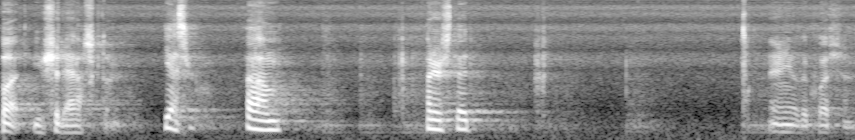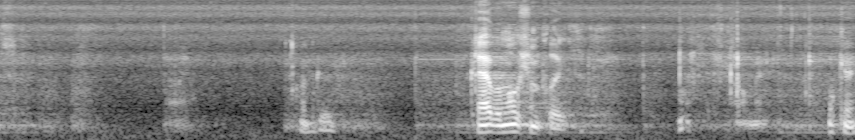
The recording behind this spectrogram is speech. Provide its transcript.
But you should ask them. Yes, sir. Um, Understood. Any other questions? I'm good. Can I have a motion, please? Okay.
